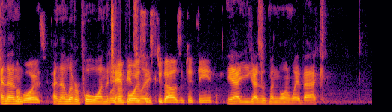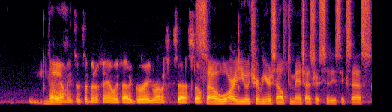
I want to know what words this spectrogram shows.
and then my boys. and then Liverpool won the been Champions boys League. since 2015. Yeah, you guys have been going way back. Hey, I mean, since I've been a fan, we've had a great run of success. So, So, are you attributing yourself to Manchester City's success?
